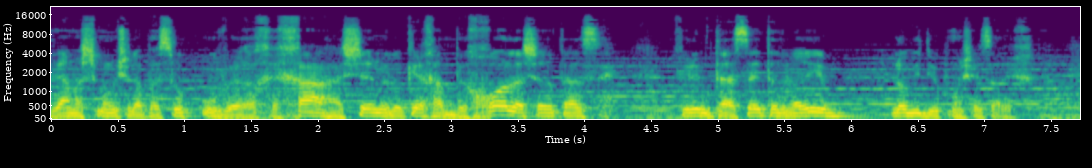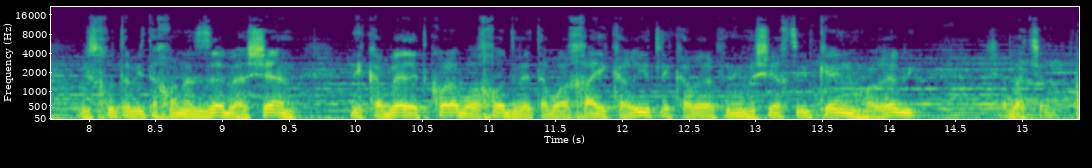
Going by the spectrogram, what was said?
זה המשמעות של הפסוק, וברכך השם אלוקיך בכל אשר תעשה. אפילו אם תעשה את הדברים לא בדיוק כמו שצריך. בזכות הביטחון הזה בהשם נקבל את כל הברכות ואת הברכה העיקרית לקבל פני משיח צדקנו, הרבי. שבת שלום.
